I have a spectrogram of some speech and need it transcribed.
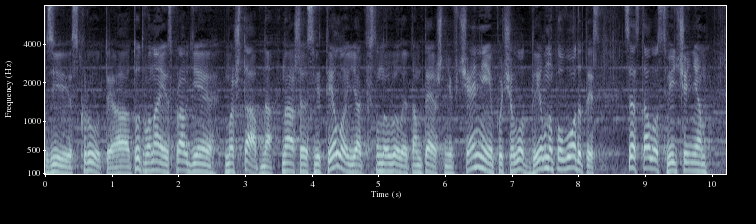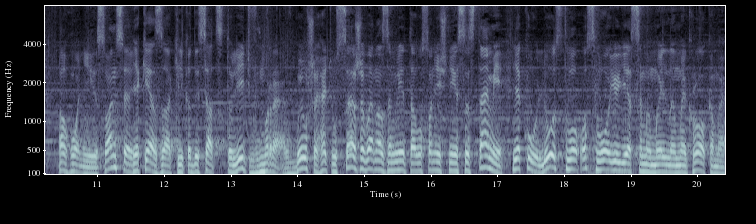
зі скрути. А тут вона і справді масштабна. Наше світило, як встановили тамтешні вчені, почало дивно поводитись. Це стало свідченням. Агонії сонця, яке за кількадесят століть вмре, вбивши геть усе живе на землі та у сонячній системі, яку людство освоює семимильними кроками.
